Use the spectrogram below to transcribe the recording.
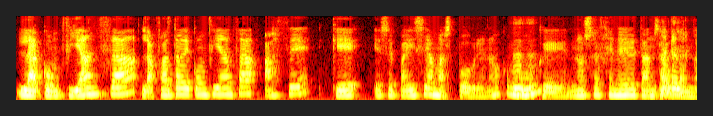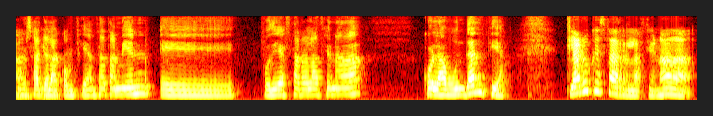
la confianza, la falta de confianza hace que ese país sea más pobre, ¿no? Como que no se genere O tanta sea, que la, abundancia. o sea, que la confianza también eh, podría estar relacionada con la abundancia. Claro que está relacionada,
